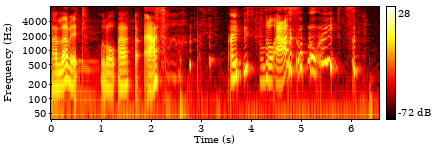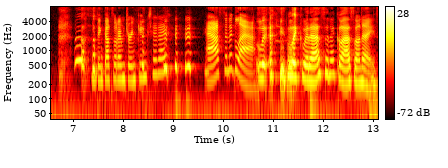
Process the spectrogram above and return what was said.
I love it. Little a- uh, ass. ice. A little ass? A little ice. You think that's what I'm drinking today? ass in a glass. Li- liquid ass in a glass on ice.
